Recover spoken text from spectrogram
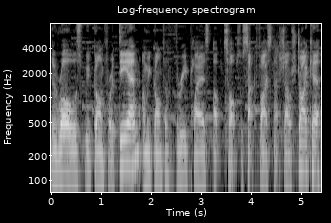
the roles. We've gone for a DM, and we've gone for three players up top. So sacrificing that shell striker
